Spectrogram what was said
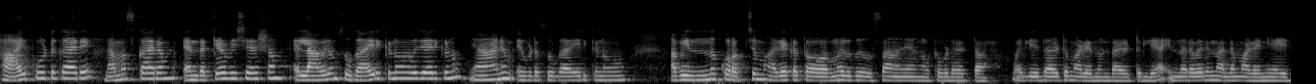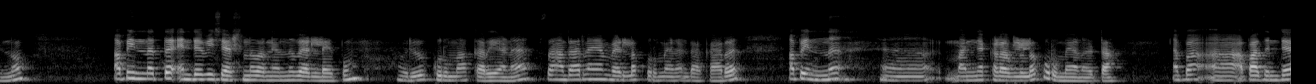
ഹായ് കൂട്ടുകാരെ നമസ്കാരം. എന്തൊക്കെയാ വിശേഷം? എല്ലാവരും സുഖമായിരിക്കണമെന്ന് വിചാരിക്കണു? ഞാനും ഇവിടെ സുഖമായിരിക്കണു അപ്പോൾ ഇന്ന് കുറച്ച് മഴയൊക്കെ തോർന്നൊരു ദിവസമാണ് ഞങ്ങൾക്ക് ഇവിടെ കേട്ടോ. വലിയതായിട്ട് മഴയൊന്നും ഉണ്ടായിട്ടില്ല. ഇന്നലെ വരെ നല്ല മഴ തന്നെയായിരുന്നു. അപ്പോൾ ഇന്നത്തെ എന്റെ വിശേഷം എന്ന് പറഞ്ഞാൽ ഇന്ന് വെള്ളയപ്പും ഒരു കുറുമ കറിയാണ്. സാധാരണ ഞാൻ വെള്ള കുറുമയാണ് ഉണ്ടാക്കാറ്. അപ്പോൾ ഇന്ന് മഞ്ഞ കളറിലുള്ള കുറുമയാണ് കേട്ടോ. അപ്പം അപ്പം അതിന്റെ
